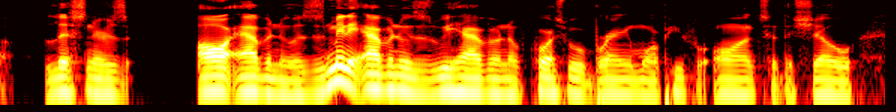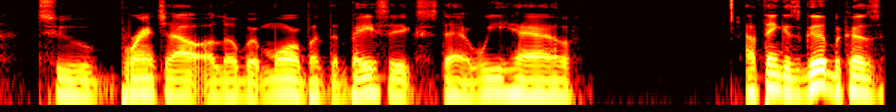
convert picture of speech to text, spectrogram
uh, listeners all avenues, as many avenues as we have, and of course we'll bring more people on to the show to branch out a little bit more. But the basics that we have, I think is good because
